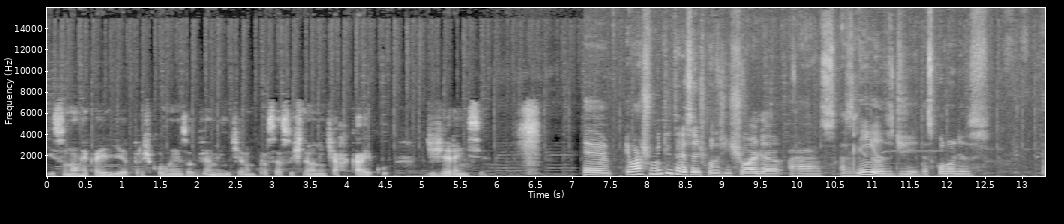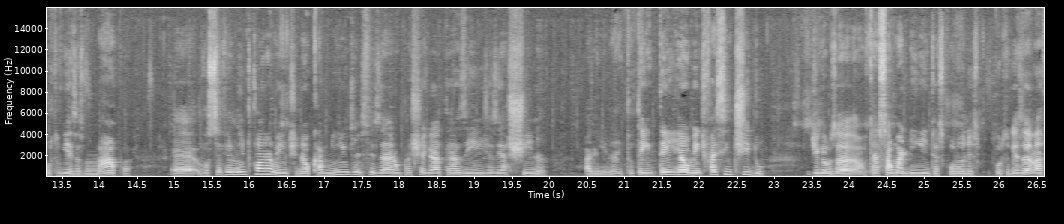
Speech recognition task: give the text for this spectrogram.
isso não recairia para as colônias, obviamente. Era um processo extremamente arcaico de gerência. É, eu acho muito interessante quando a gente olha as, as linhas de, das colônias portuguesas no mapa, é, você vê muito claramente né, o caminho que eles fizeram para chegar até as Índias e a China ali. Né? Então tem, tem realmente, faz sentido, digamos, a, traçar uma linha entre as colônias portuguesas. Ela,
